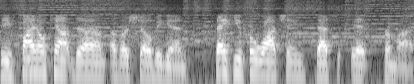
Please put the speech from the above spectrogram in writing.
the final countdown of our show begins thank you for watching that's it from us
